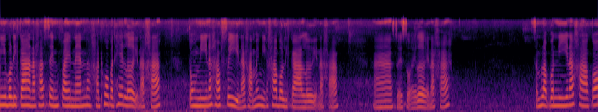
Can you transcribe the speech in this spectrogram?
มีบริการนะคะเซ็นไฟแนนซ์นะคะ ทั่วประเทศเลยนะคะ ตรงนี้นะคะฟรีนะคะไม่มีค่าบริการเลยนะคะ อ่าสวยๆเลยนะคะสำหรับวันนี้นะคะก็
